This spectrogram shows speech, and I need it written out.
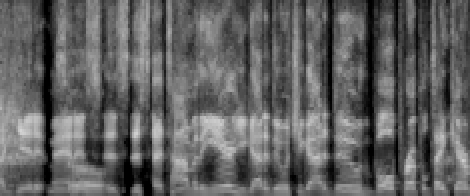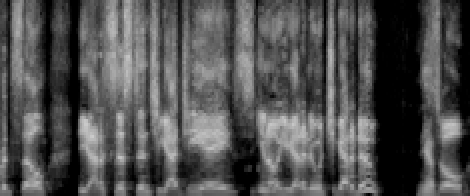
I get it, man. So- it's, it's it's that time of the year. You got to do what you got to do. The bowl prep will take care of itself. You got assistants. You got GAs. You know, you got to do what you got to do. Yep. So,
